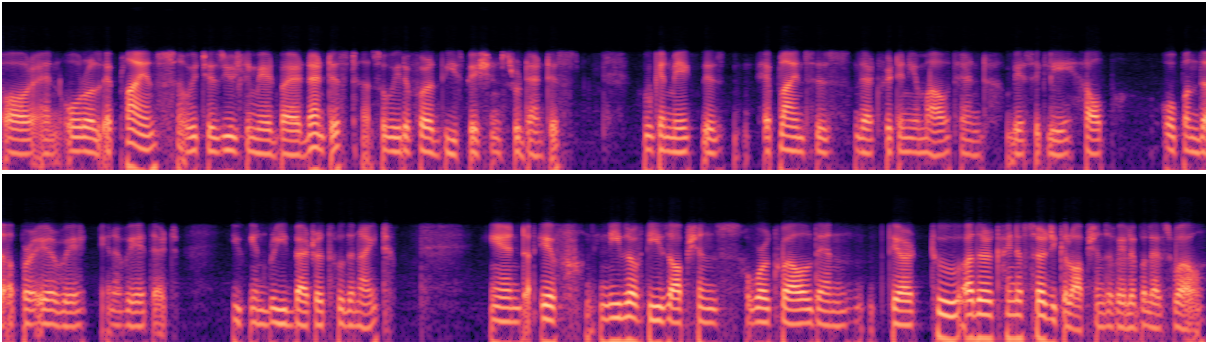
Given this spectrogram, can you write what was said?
or an oral appliance, which is usually made by a dentist. So we refer these patients to dentists who can make these appliances that fit in your mouth and basically help open the upper airway in a way that you can breathe better through the night. And if neither of these options work well, then there are two other kind of surgical options available as well.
